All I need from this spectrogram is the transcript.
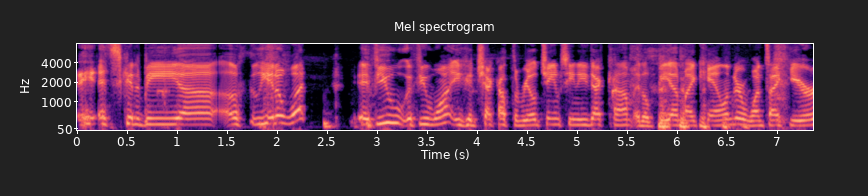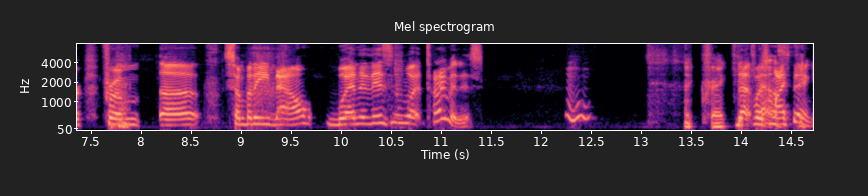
it's going to be. Uh, uh, you know what? If you if you want, you can check out therealjamesheaney.com. It'll be on my calendar once I hear from uh, somebody now when it is and what time it is. Craig. That was my thing.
